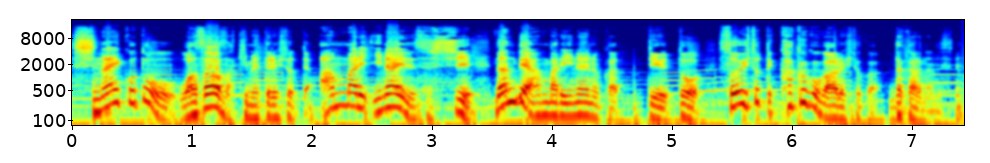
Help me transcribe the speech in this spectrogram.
しないことをわざわざ決めてる人ってあんまりいないですし、なんであんまりいないのかっていうと、そういう人って覚悟がある人が、だからなんですね。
